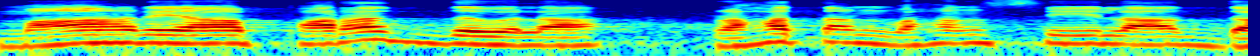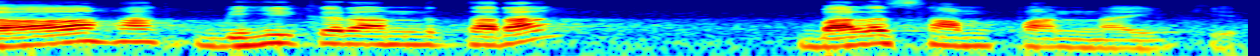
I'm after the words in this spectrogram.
මාරයා පරද්දවලා රහතන් වහන්සේලා 1000ක් බිහි කරන්න තරම් බල සම්පන්නයි කිය.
